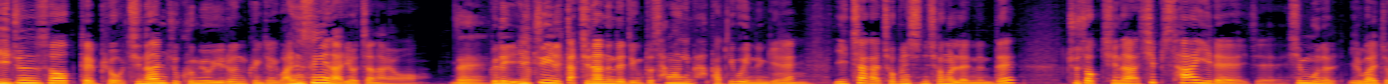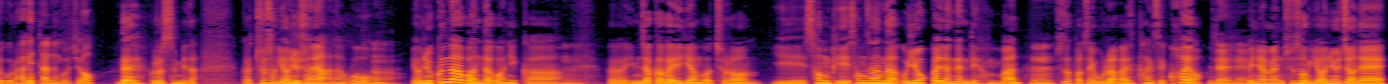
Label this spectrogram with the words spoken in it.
이준석 대표 지난주 금요일은 굉장히 완승의 날이었잖아요. 네. 근데 일주일 딱 지났는데 지금 또 상황이 막 바뀌고 있는 게 음. 2차 가처분 신청을 냈는데 추석 지나 14일에 이제 신문을 일괄적으로 하겠다는 거죠. 네, 그렇습니다. 그러니까 추석 연휴 전에 안 하고 어. 연휴 끝나고 한다고 하니까 음. 그임 작가가 얘기한 것처럼 이 성비, 성상납 의혹 관련된 내용만 음. 추석 밥상에 올라갈 가능성이 커요. 네네. 왜냐하면 추석 연휴 전에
